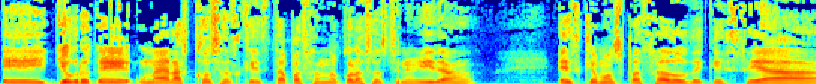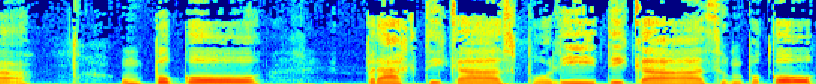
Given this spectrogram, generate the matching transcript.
eh, yo creo que una de las cosas que está pasando con la sostenibilidad es que hemos pasado de que sea un poco prácticas, políticas, un poco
